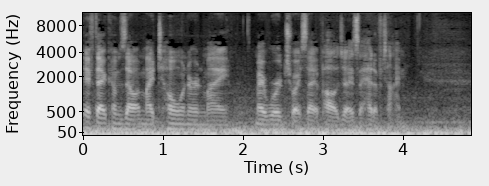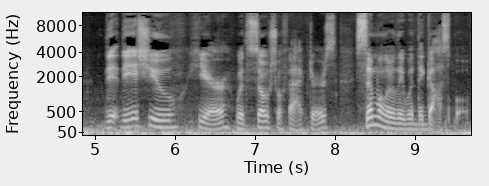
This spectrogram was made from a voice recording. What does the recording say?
if that comes out in my tone or in my, my word choice, I apologize ahead of time. The, the issue here with social factors, similarly with the gospel,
